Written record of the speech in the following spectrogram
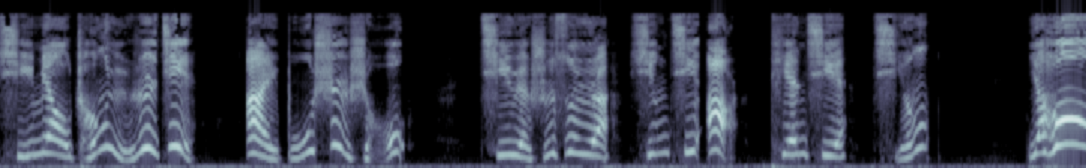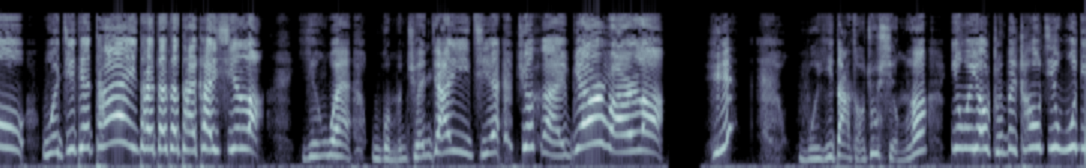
奇妙成语日记，爱不释手。七月十四日，星期二，天气晴。呀吼！我今天太太太太太开心了，因为我们全家一起去海边玩了。嘿。我一大早就醒了，因为要准备超级无敌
